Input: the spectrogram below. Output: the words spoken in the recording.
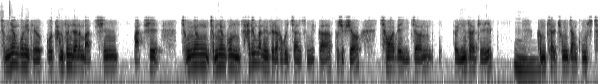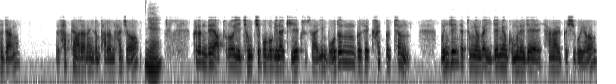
점령군이 되었고 당선자는 마침 마치 정령 점령군 사령관 행세를 하고 있지 않습니까? 보십시오. 청와대 이전 또 인사 개입, 음, 검찰총장, 공수처장 사퇴하라는 이런 발언을 하죠. 예, 그런데 앞으로 이 정치 보복이나 기획 수사 이 모든 것의 칼끝은 문재인 대통령과 이재명 고문에게 향할 것이고요.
